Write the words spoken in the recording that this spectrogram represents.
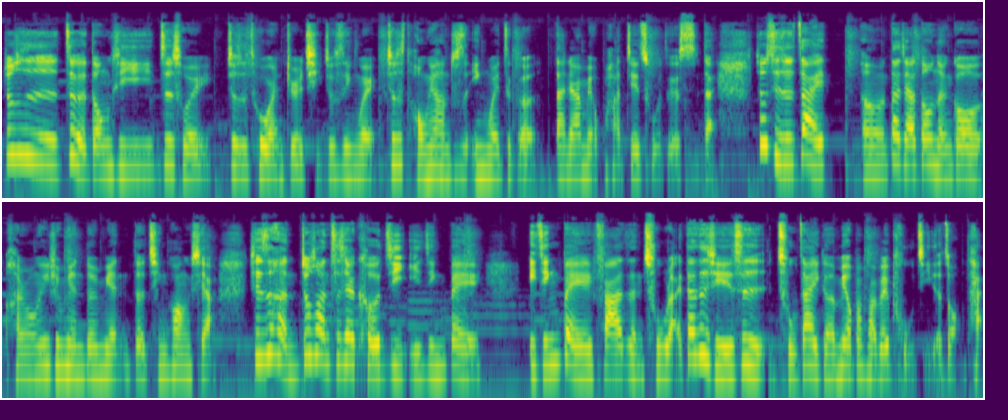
就是这个东西之所以就是突然崛起，就是因为就是同样就是因为这个大家没有办法接触的这个时代，就其实，在嗯、大家都能够很容易去面对面的情况下，其实很就算这些科技已经被已经被发展出来，但是其实是处在一个没有办法被普及的状态，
